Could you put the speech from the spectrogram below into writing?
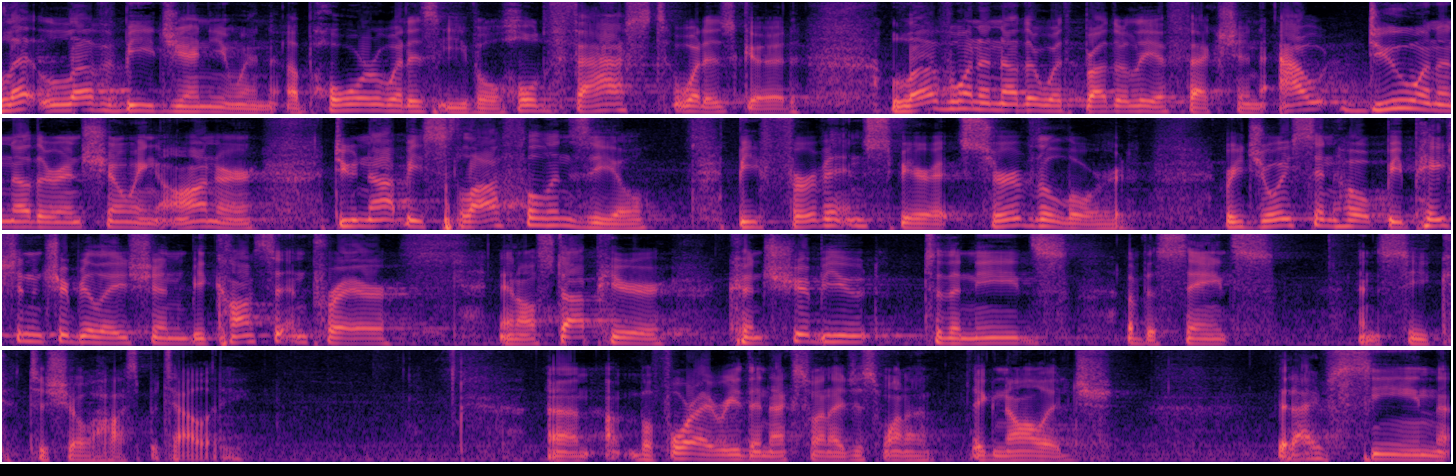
Let love be genuine. Abhor what is evil. Hold fast what is good. Love one another with brotherly affection. Outdo one another in showing honor. Do not be slothful in zeal. Be fervent in spirit. Serve the Lord. Rejoice in hope. Be patient in tribulation. Be constant in prayer. And I'll stop here. Contribute to the needs of the saints and seek to show hospitality. Um, before I read the next one, I just want to acknowledge that I've seen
